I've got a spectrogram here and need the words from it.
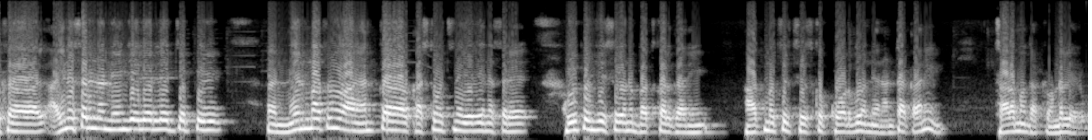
ఇక అయినా సరే నన్ను ఏం చేయలేదు అని చెప్పి నేను మాత్రం ఎంత కష్టం వచ్చినా ఏదైనా సరే కూలిపని చేసేవాడిని చేసుకొని బతకాలి కానీ ఆత్మహత్యలు చేసుకోకూడదు అని నేను అంటా కానీ చాలామంది అట్లా అక్కడ ఉండలేరు.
